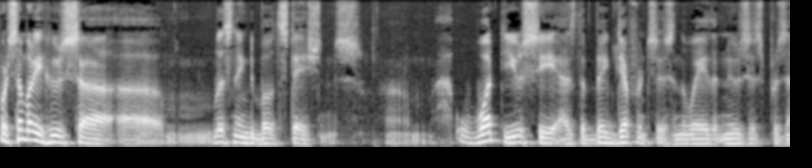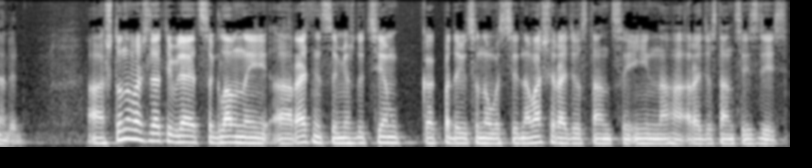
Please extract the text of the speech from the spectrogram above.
For somebody who's uh, uh, listening to both stations, um, what do you see as the big differences in the way that news is presented? А Что, на ваш взгляд, является главной а, разницей между тем, как подаются новости на вашей радиостанции и на радиостанции здесь?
